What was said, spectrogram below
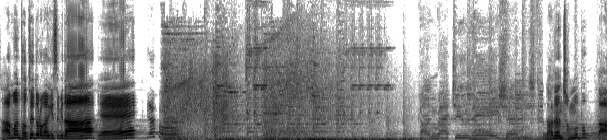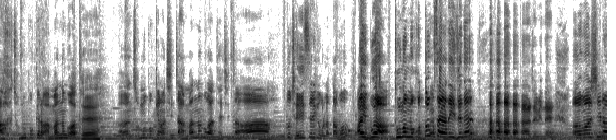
자 한 번 더 틀도록 하겠습니다. 예. 나는 전문 뽑, 나 전문 뽑기랑 안 맞는 것 같아. 나는 전문 뽑기랑 진짜 안 맞는 것 같아, 진짜. 아, 또 제일 쓰레기 골랐다고? 아니 뭐야? 돈안 먹고 똥 싸야 돼 이제는? 재밌네. 어머 싫어.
